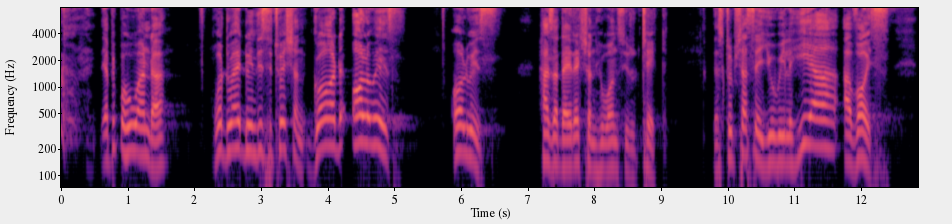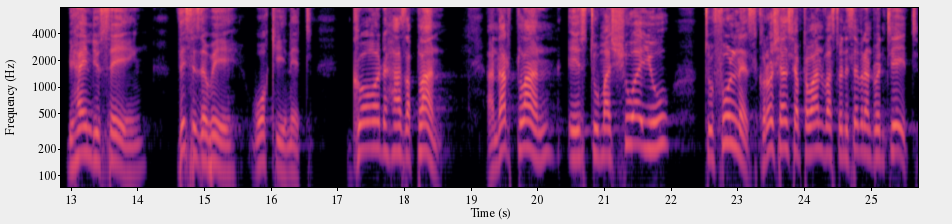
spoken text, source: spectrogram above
there are people who wonder, what do I do in this situation? God always, always has a direction He wants you to take. The scripture says, You will hear a voice behind you saying, This is the way, walk in it. God has a plan, and that plan is to mature you to fullness. Colossians chapter 1, verse 27 and 28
